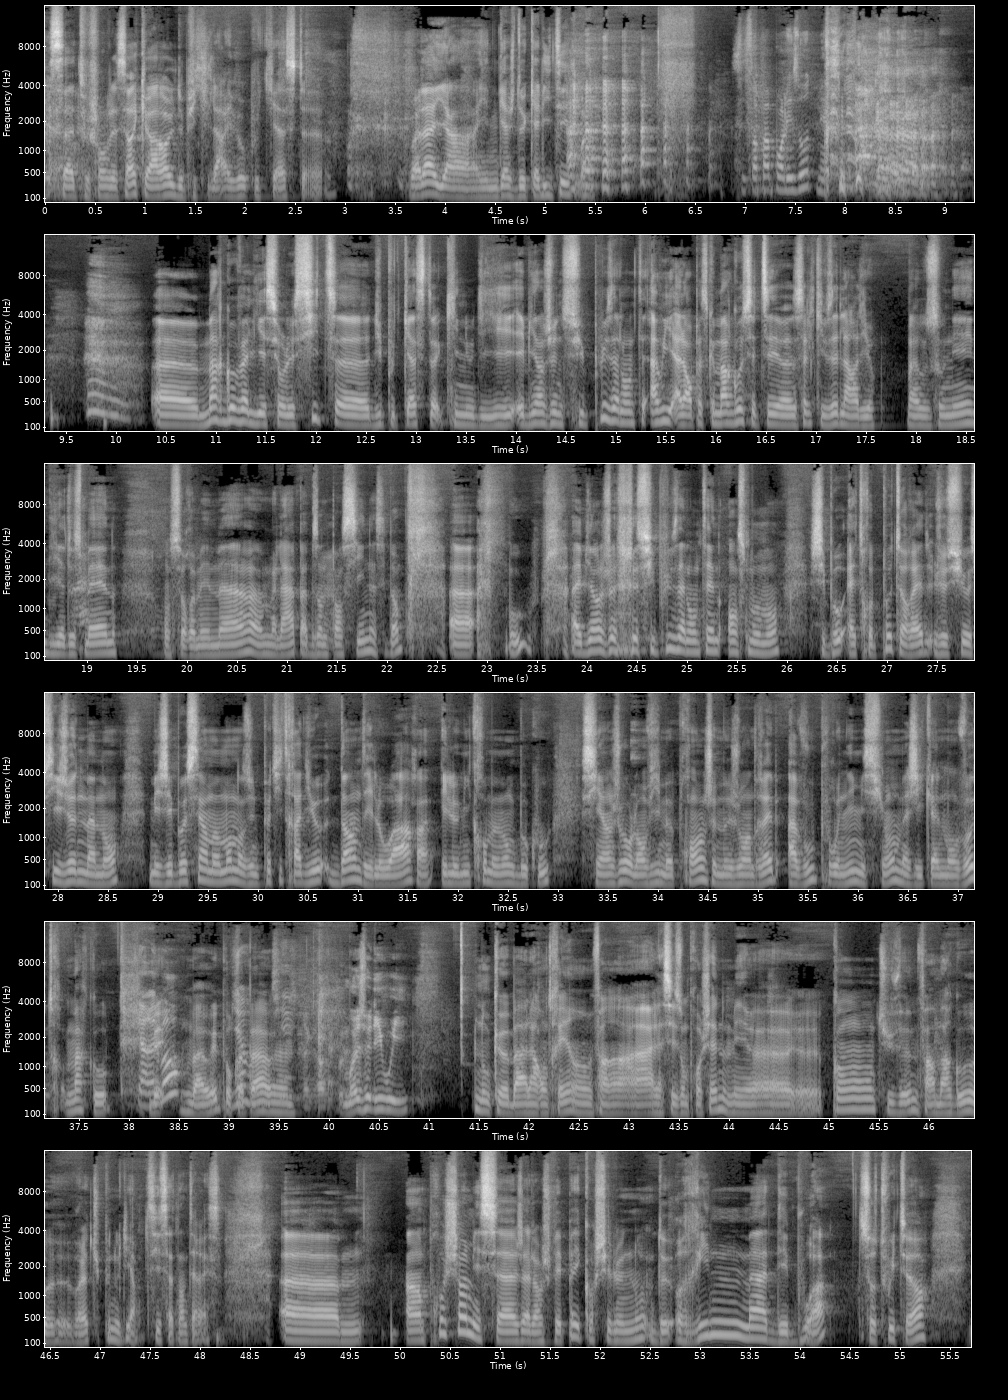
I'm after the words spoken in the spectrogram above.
Ça a tout changé. C'est vrai que Harold, depuis qu'il est arrivé au podcast, euh, voilà, il y, a un- il y a une gage de qualité. voilà. C'est sympa pour les autres, mais Euh, Margot Vallier sur le site euh, du podcast qui nous dit Eh bien, je ne suis plus à l'antenne. Ah oui, alors parce que Margot, c'était euh, celle qui faisait de la radio. Bah, vous vous souvenez, d'il y a deux semaines, on se remémore, voilà, pas besoin de pancine, c'est bon. Euh, ouh. Eh bien, je ne suis plus à l'antenne en ce moment. J'ai beau être Potterhead, je suis aussi jeune maman, mais j'ai bossé un moment dans une petite radio d'un des Loirs et le micro me manque beaucoup. Si un jour l'envie me prend, je me joindrai à vous pour une émission magicalement vôtre, Margot. Carrément Mais- Bah oui, pourquoi Bien pas. ouais. Moi, je dis oui. Donc euh, bah à la rentrée, hein, enfin à la saison prochaine, mais euh, quand tu veux, enfin Margot, euh, voilà, tu peux nous dire si ça t'intéresse. Un prochain message, alors je vais pas écorcher le nom de Rinma Desbois sur Twitter,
